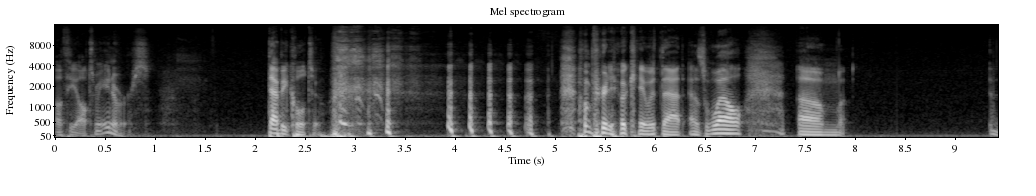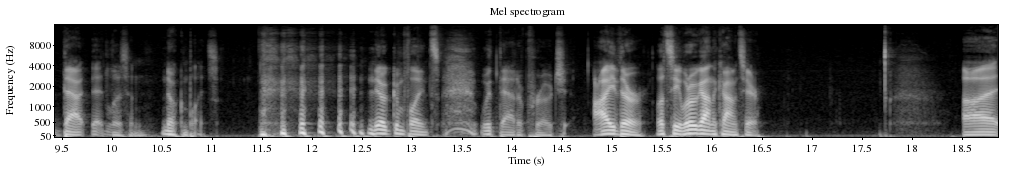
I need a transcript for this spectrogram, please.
of the Ultimate Universe. That'd be cool, too. I'm pretty okay with that as well. Um, that, that listen, no complaints. no complaints with that approach either. Let's see what do we got in the comments here. Uh,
